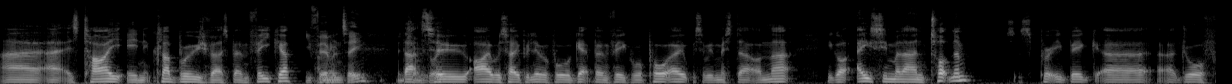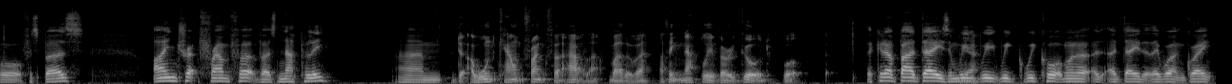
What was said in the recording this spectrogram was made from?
Uh, uh, is tie in Club Bruges versus Benfica. Your I mean, team? That's who I was hoping Liverpool would get Benfica or Porto, so we missed out on that. You got AC Milan, Tottenham. So it's a pretty big uh, uh, draw for, for Spurs. Eintracht Frankfurt versus Napoli. Um, I wouldn't count Frankfurt out of that, by the way. I think Napoli are very good, but they could have bad days, and we, Yeah. we, we, we caught them on a, a day that they weren't great.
